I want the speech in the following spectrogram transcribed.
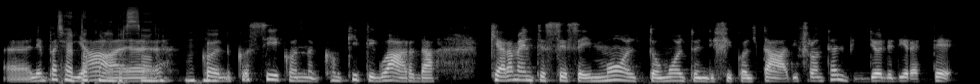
Eh, l'empatia certo, con, eh, mm-hmm. con, con, sì, con, con chi ti guarda. Chiaramente se sei molto molto in difficoltà di fronte al video, le dirette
